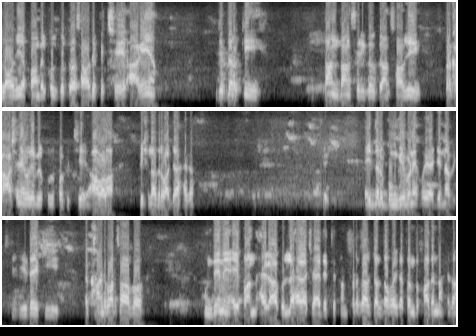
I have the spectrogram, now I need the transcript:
ਲਓ ਜੀ, ਆਪਾਂ ਬਿਲਕੁਲ ਗੁਰਦੁਆਰਾ ਸਾਹਿਬ ਦੇ ਪਿੱਛੇ ਆ ਗਏ ਆ ਜਿੱਧਰ ਕੀ ਧੰਨ ਧੰਨ ਸ੍ਰੀ ਗੁਰੂ ਗ੍ਰੰਥ ਸਾਹਿਬ ਜੀ, ਪ੍ਰਕਾਸ਼ ਨੇ ਉਹਦੇ ਬਿਲਕੁਲ ਆਪਾਂ ਪਿੱਛੇ, ਆਹ ਵਾਲਾ ਪਿਛਲਾ ਦਰਵਾਜ਼ਾ ਹੈਗਾ। ਤੇ ਇੱਧਰ ਬੁੰਗੇ ਬਣੇ ਹੋਏ ਆ, ਜਿਨ੍ਹਾਂ ਵਿੱਚ ਜਿਹੜੇ ਕੀ ਅਖੰਡ ਪਾਠ ਸਾਹਿਬ ਹੁੰਦੇ ਨੇ, ਇਹ ਬੰਦ ਹੈਗਾ ਖੁੱਲਾ ਹੈਗਾ, ਸ਼ਾਇਦ ਇੱਥੇ ਅਖੰਡ ਪਾਠ ਸਾਹਿਬ ਚੱਲਦਾ ਹੋਏਗਾ, ਤੁਹਾਨੂੰ ਦਿਖਾ ਦਿੰਨਾ ਹੈਗਾ।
